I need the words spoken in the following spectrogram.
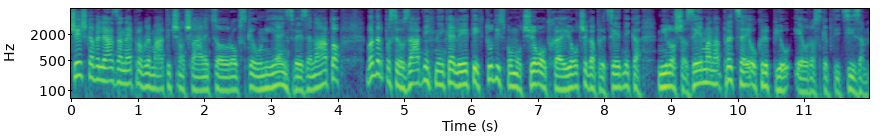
Češka velja za neproblematično članico Evropske unije in Zveze NATO, vendar pa se v zadnjih nekaj letih tudi s pomočjo odhajajočega predsednika Miloša Zemana precej okrepil euroskepticizem.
